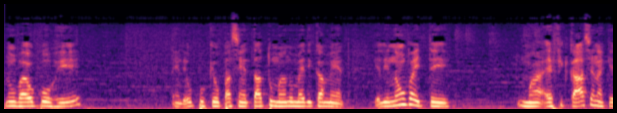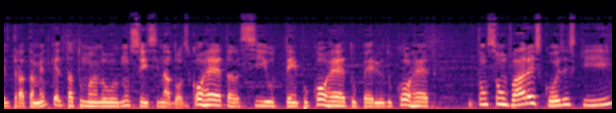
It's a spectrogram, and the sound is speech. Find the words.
não vai ocorrer, entendeu? Porque o paciente está tomando o medicamento, ele não vai ter uma eficácia naquele tratamento que ele está tomando, não sei se na dose correta, se o tempo correto, o período correto. Então são várias coisas que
